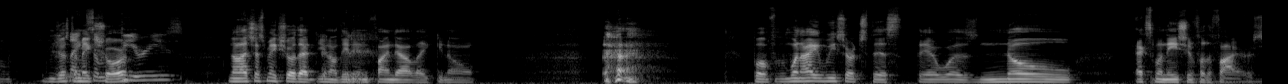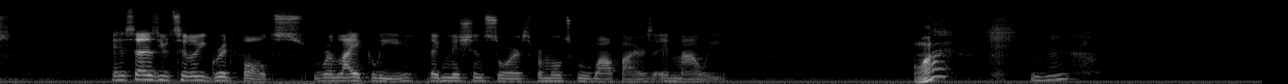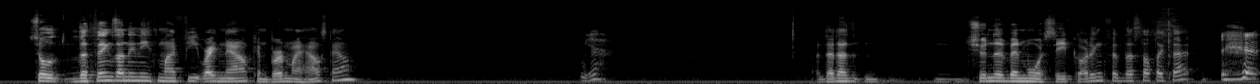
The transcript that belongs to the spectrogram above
just like to make some sure. theories. No, let's just make sure that you know they didn't find out. Like you know. but when I researched this, there was no explanation for the fires. It says utility grid faults were likely the ignition source for multiple wildfires in Maui. What? Mm-hmm. So the things underneath my feet right now can burn my house down. Yeah. That doesn't. Shouldn't there have been more safeguarding for the stuff like that.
